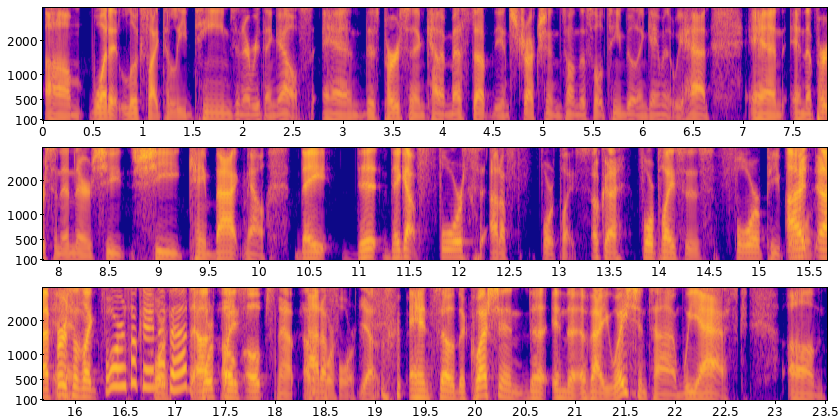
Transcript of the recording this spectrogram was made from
um, what it looks like to lead teams and everything else. And this person kind of messed up the instructions on this little team building game that we had. And, and the person in there, she, she came back. Now they, they, they got fourth out of fourth place. Okay. Four places, four people. I, at first, I was like, fourth, okay, fourth, not bad. Fourth uh, place. Oh, oh snap. Out, of four. Yeah. and so the question the in the evaluation time, we ask, um,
